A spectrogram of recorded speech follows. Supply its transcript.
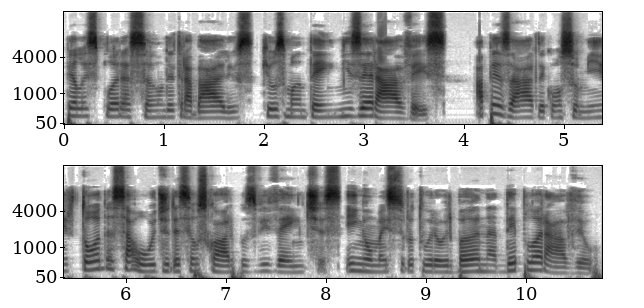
pela exploração de trabalhos que os mantém miseráveis, apesar de consumir toda a saúde de seus corpos viventes em uma estrutura urbana deplorável.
